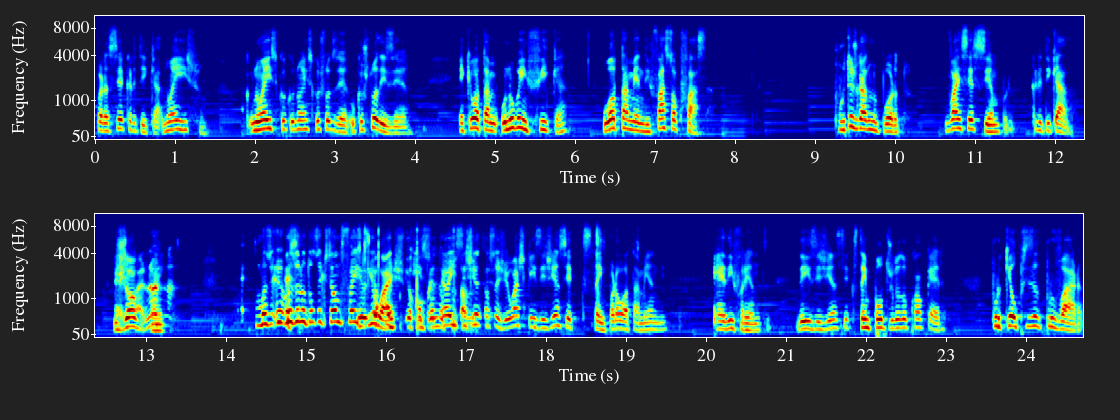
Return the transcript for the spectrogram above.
para ser criticado, não é isso. Não é isso, que, eu- não é isso que eu estou a dizer. O que eu estou a dizer é que o no Benfica, o Otamendi, faça o que faça, por ter jogado no Porto, vai ser sempre criticado. É, Joga bem. não- Mas, eu, mas eu não estou a dizer questão de feito. Eu- Eu, eu acho eu compreendo é exigência, ou seja, eu acho que a exigência que se tem para o Otamendi é diferente da exigência que se tem para outro jogador qualquer. Porque ele precisa de provar,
